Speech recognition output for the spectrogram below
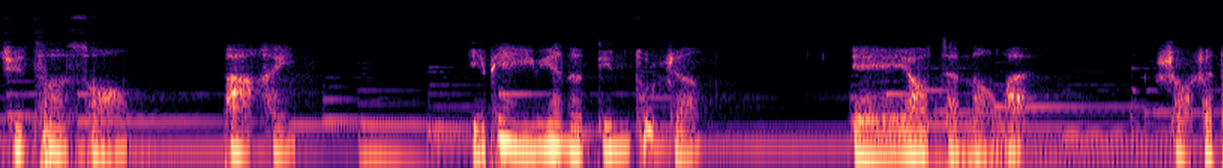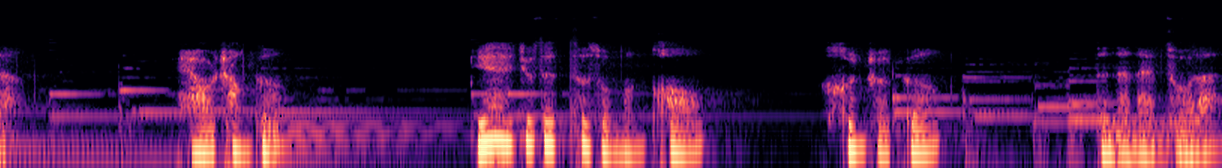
去厕所，怕黑，一遍一遍地叮嘱着爷爷要在门外守着他，还要唱歌。爷爷就在厕所门口哼着歌，等奶奶出来，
